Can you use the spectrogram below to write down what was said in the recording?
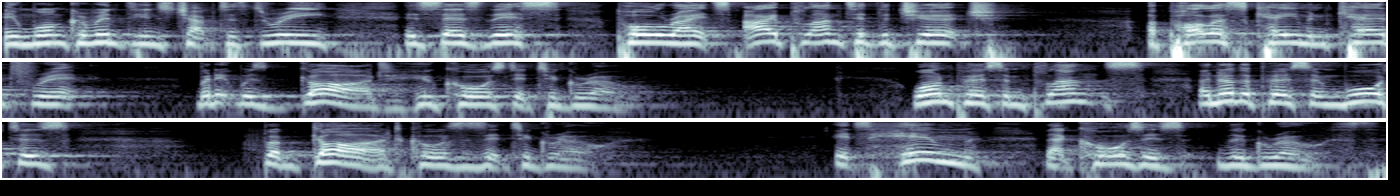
In 1 Corinthians chapter 3, it says this Paul writes, I planted the church, Apollos came and cared for it, but it was God who caused it to grow. One person plants, another person waters, but God causes it to grow. It's Him that causes the growth.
